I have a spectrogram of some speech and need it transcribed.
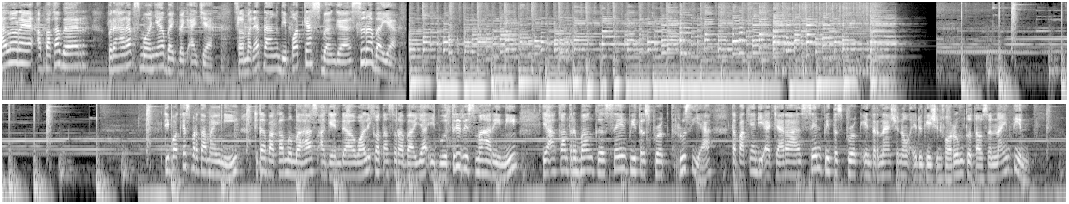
Halo Re, apa kabar? Berharap semuanya baik-baik aja. Selamat datang di podcast Bangga Surabaya. Di podcast pertama ini, kita bakal membahas agenda Wali Kota Surabaya Ibu Tri Risma hari ini yang akan terbang ke Saint Petersburg, Rusia, tepatnya di acara Saint Petersburg International Education Forum 2019.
